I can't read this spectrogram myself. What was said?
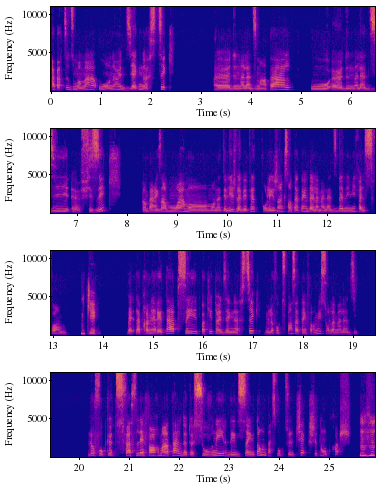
à, partir du moment où on a un diagnostic euh, d'une maladie mentale ou euh, d'une maladie euh, physique, comme par exemple, moi, mon, atelier, je l'avais fait pour les gens qui sont atteints de la maladie d'anémie falciforme. OK. Bien, la première étape, c'est OK, tu as un diagnostic, mais là, il faut que tu penses à t'informer sur la maladie. Là, il faut que tu fasses l'effort mental de te souvenir des symptômes parce qu'il faut que tu le checkes chez ton proche. Mm-hmm.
